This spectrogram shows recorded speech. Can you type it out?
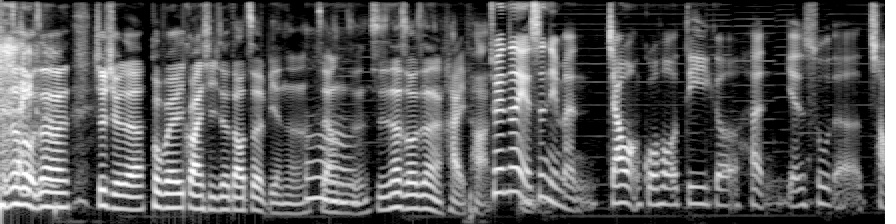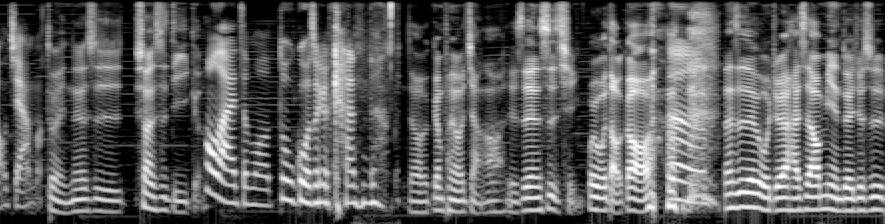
那时候我真的就觉得会不会关系就到这边呢？这样子嗯，其实那时候真的很害怕。所以那也是你们交往过后第一个很严肃的吵架嘛？对，那个是算是第一个。后来怎么度过这个坎的？然后跟朋友讲啊，有这件事情，为我祷告啊。嗯，但是我觉得还是要面对，就是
